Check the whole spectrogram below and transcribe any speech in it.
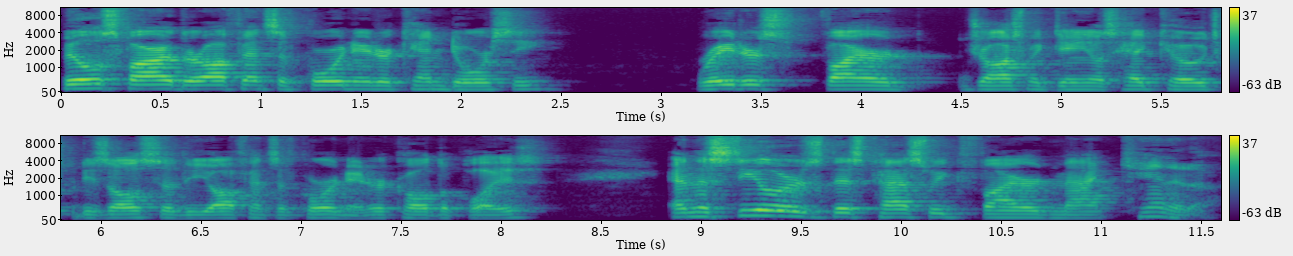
Bills fired their offensive coordinator, Ken Dorsey. Raiders fired Josh McDaniels, head coach, but he's also the offensive coordinator, called the plays. And the Steelers this past week fired Matt Canada.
